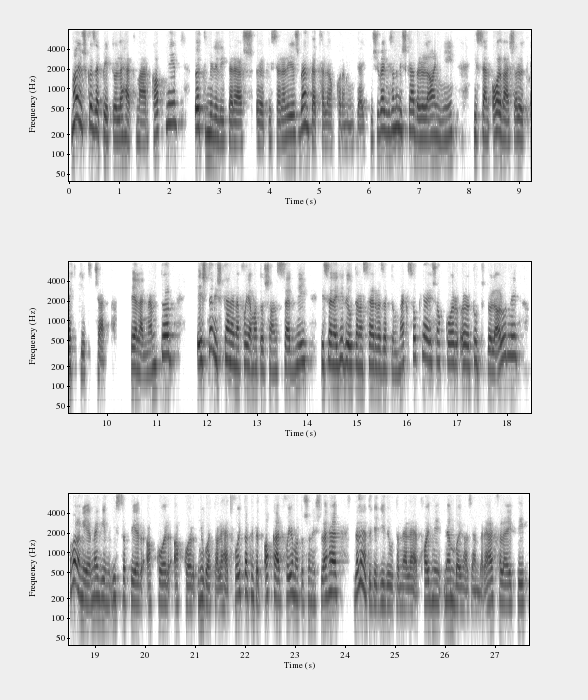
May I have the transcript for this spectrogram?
Május közepétől lehet már kapni 5 ml-es kiszerelésben, tehát fele akkora, mint egy kis üveg, viszont nem is kell belőle annyi, hiszen alvás előtt egy-két csepp, tényleg nem több, és nem is kellene folyamatosan szedni, hiszen egy idő után a szervezetünk megszokja, és akkor ö, tud tőle aludni. Ha valamiért megint visszatér, akkor, akkor nyugodtan lehet folytatni, tehát akár folyamatosan is lehet, de lehet, hogy egy idő után el lehet hagyni, nem baj, ha az ember elfelejti.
